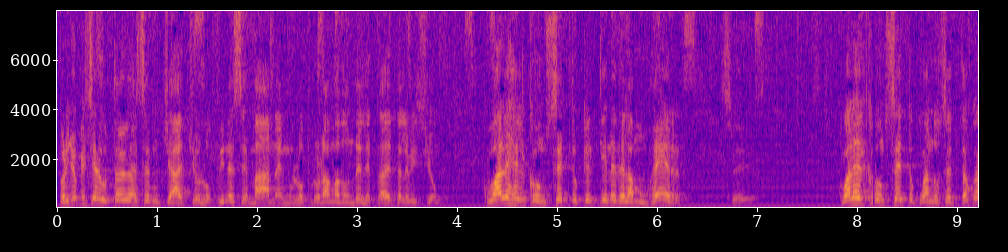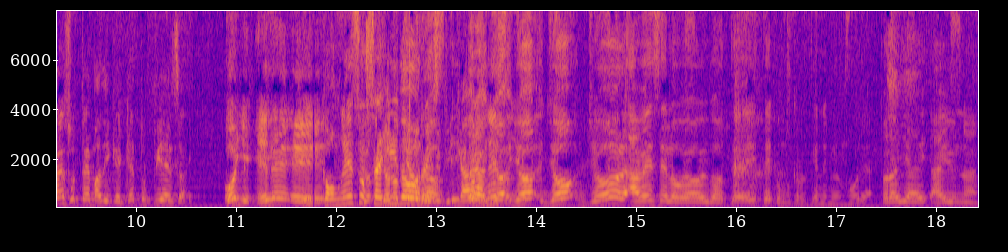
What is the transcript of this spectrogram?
pero yo quisiera que ustedes vean a ese muchacho los fines de semana, en los programas donde él está de televisión. ¿Cuál es el concepto que él tiene de la mujer? Sí. ¿Cuál es el concepto cuando se tocan esos temas de que qué tú piensas? Oye, es de, y, con esos seguidores. yo, yo, yo, yo, a veces lo veo, oigo usted, y usted como que no tiene memoria. Pero hay, hay una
